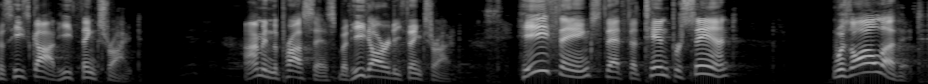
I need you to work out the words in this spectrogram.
because he's God. He thinks right. I'm in the process, but he already thinks right. He thinks that the 10% was all of it.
